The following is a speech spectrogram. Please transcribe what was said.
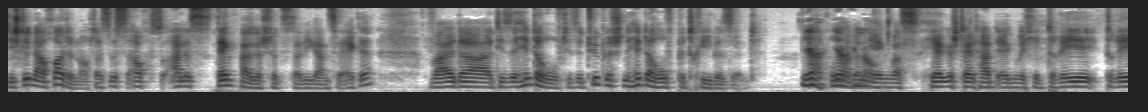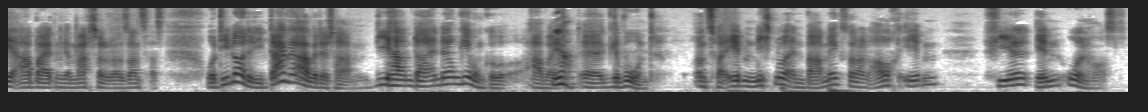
Die stehen da auch heute noch. Das ist auch so alles denkmalgeschützt da, die ganze Ecke weil da diese Hinterhof, diese typischen Hinterhofbetriebe sind. Ja, wo ja, man genau. dann irgendwas hergestellt hat, irgendwelche Dreh, Dreharbeiten gemacht hat oder sonst was. Und die Leute, die da gearbeitet haben, die haben da in der Umgebung gearbeitet, ja. äh, gewohnt. Und zwar eben nicht nur in Barmbek, sondern auch eben viel in Uhlenhorst.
